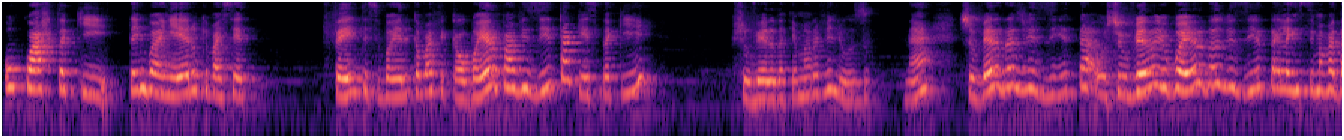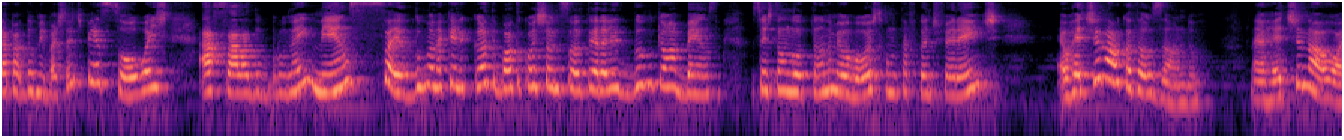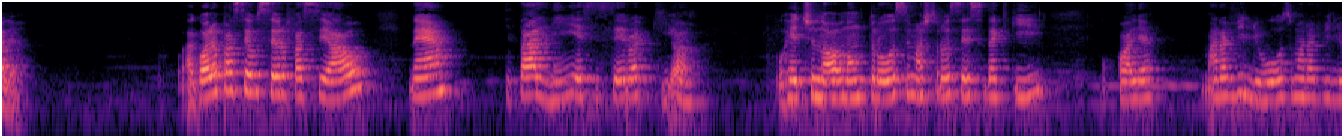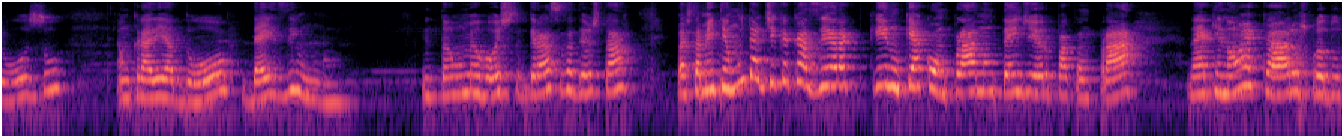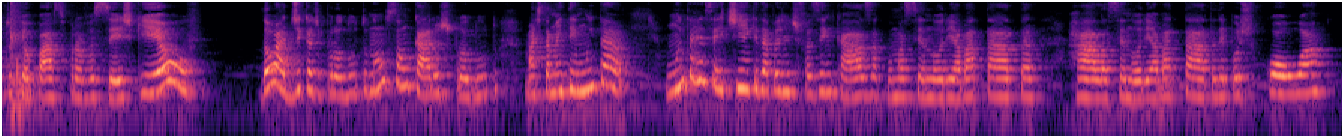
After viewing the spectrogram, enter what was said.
O quarto aqui tem banheiro que vai ser feito esse banheiro, então vai ficar o banheiro para visita, que esse daqui, chuveiro daqui é maravilhoso né? Chuveiro das visitas, o chuveiro e o banheiro das visitas, e lá em cima vai dar para dormir bastante pessoas. A sala do Bruno é imensa. Eu durmo naquele canto, boto o colchão de solteiro ali, durmo que é uma benção. Vocês estão notando meu rosto como tá ficando diferente? É o retinol que eu tô usando, né? O retinol, olha. Agora eu passei o cero facial, né? Que tá ali, esse cero aqui, ó. O retinol não trouxe, mas trouxe esse daqui. Olha, Maravilhoso, maravilhoso. É um clareador 10 e 1. Então, o meu rosto, graças a Deus, tá... Mas também tem muita dica caseira. Quem não quer comprar, não tem dinheiro para comprar, né? Que não é caro os produtos que eu passo para vocês. Que eu dou a dica de produto, não são caros os produtos, mas também tem muita, muita receitinha que dá pra gente fazer em casa, como a cenoura e a batata, rala a cenoura e a batata, depois coa,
